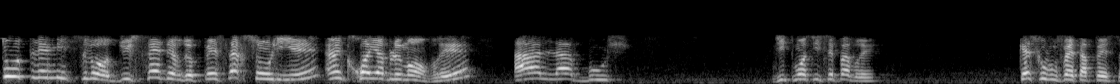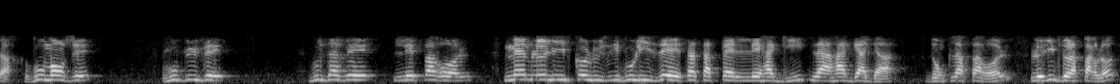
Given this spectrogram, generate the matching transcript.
Toutes les mitzvot du Seder de Pessah sont liées, incroyablement vraies, à la bouche. Dites-moi si c'est pas vrai. Qu'est-ce que vous faites à Pessah Vous mangez, vous buvez, vous avez les paroles, même le livre que vous lisez, ça s'appelle les Hagid, la Haggadah, donc la parole, le livre de la parlotte.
